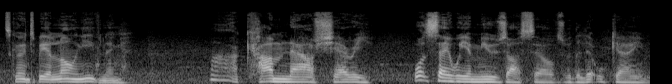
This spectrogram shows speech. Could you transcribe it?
It's going to be a long evening. Ah, come now, Sherry. What say we amuse ourselves with a little game?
